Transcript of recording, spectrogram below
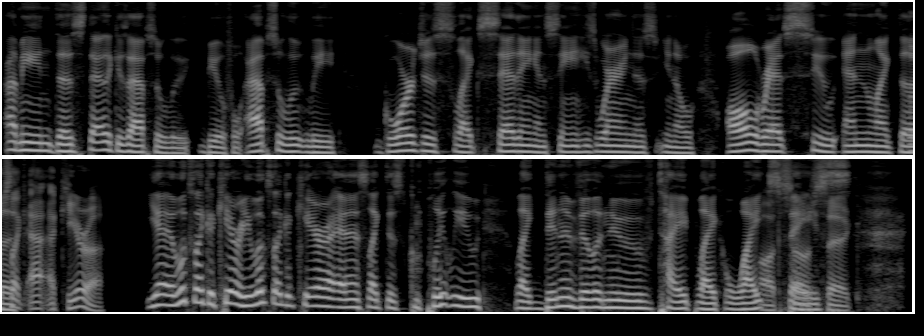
I mean, the aesthetic is absolutely beautiful, absolutely gorgeous, like setting and scene. He's wearing this, you know, all red suit and like the Looks like a- Akira. yeah, it looks like Akira. He looks like Akira, and it's like this completely like Denis Villeneuve type like white Oh, so space. sick.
